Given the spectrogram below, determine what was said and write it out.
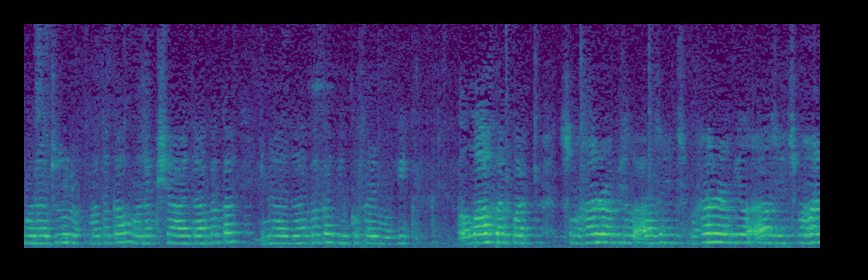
ونرجو رحمتك ونخشى عذابك إن عذابك بالكفر المبين الله أكبر سبحان ربي العظيم سبحان ربي العظيم سبحان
